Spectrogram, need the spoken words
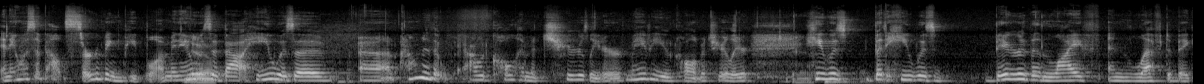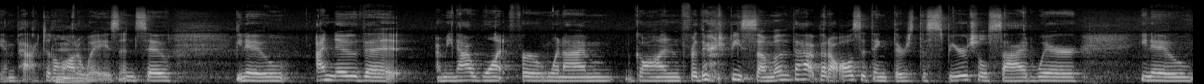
And it was about serving people. I mean, it was about he was a um, I don't know that I would call him a cheerleader. Maybe you'd call him a cheerleader. He was, but he was bigger than life and left a big impact in a lot of ways. And so, you know, I know that. I mean, I want for when I'm gone for there to be some of that, but I also think there's the spiritual side where, you know,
